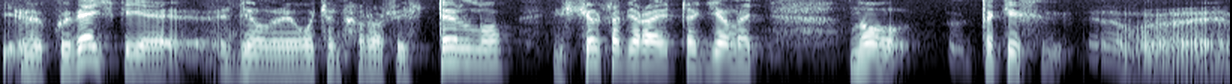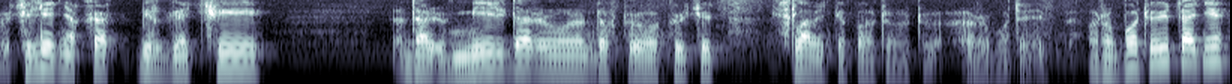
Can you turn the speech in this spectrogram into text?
Э, кубейские сделали очень хороший стеллу, еще собираются делать, но таких э, селениях, как Бергачи, даже Мильдар, можно включить, славенько вот, работают. Работают они,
